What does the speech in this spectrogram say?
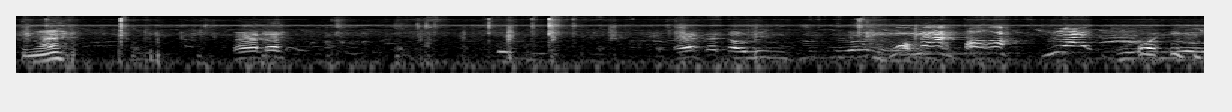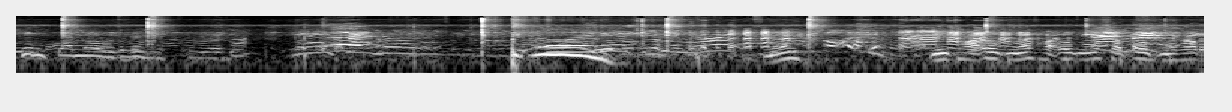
เห็นไหมแปดเลยแปดได้เกาลิงโอ้ยอีกกินจานหนึ่ง นไหมนี่ขาอกนะขาอกนะสับอกนะครับ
